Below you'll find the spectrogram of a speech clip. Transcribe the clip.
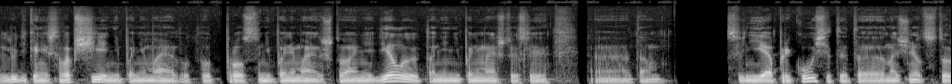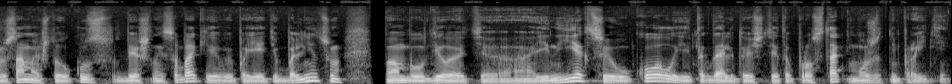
Люди, конечно, вообще не понимают, вот, вот просто не понимают, что они делают. Они не понимают, что если э, там свинья прикусит, это начнется то же самое, что укус бешеной собаки, вы поедете в больницу, вам будут делать э, инъекцию, укол и так далее. То есть это просто так может не пройти.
